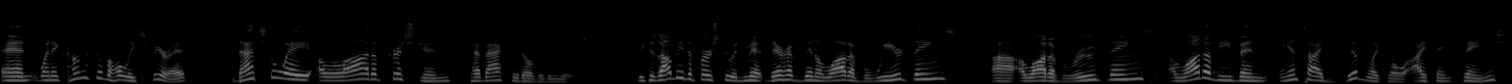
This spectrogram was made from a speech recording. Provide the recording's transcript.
And when it comes to the Holy Spirit, that's the way a lot of Christians have acted over the years. Because I'll be the first to admit there have been a lot of weird things, uh, a lot of rude things, a lot of even anti biblical, I think, things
